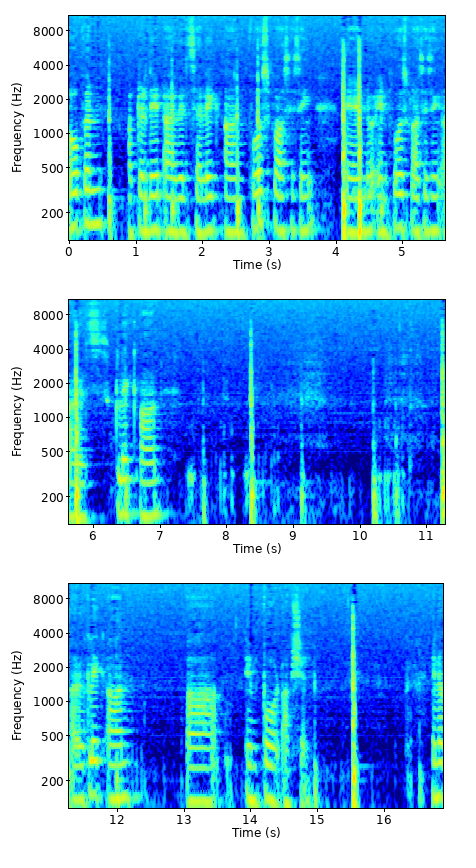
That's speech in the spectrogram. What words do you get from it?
open. After that I will select on post processing and in post processing I will click on I will click on uh, import option. In a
